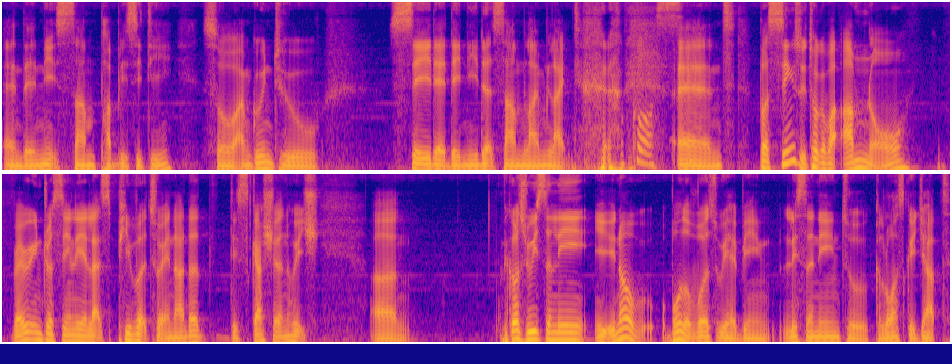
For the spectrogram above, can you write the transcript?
and they need some publicity. So I'm going to say that they needed some limelight. Of course. and but since we talk about UMNO, very interestingly, let's pivot to another discussion, which um, because recently, you know, both of us we have been listening to Keluar Sekejap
